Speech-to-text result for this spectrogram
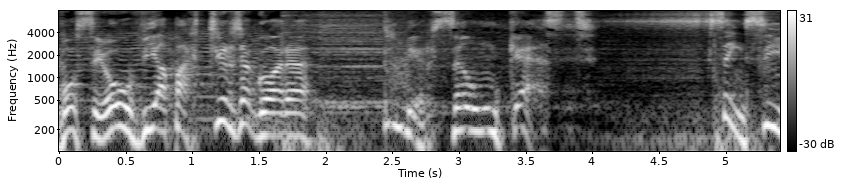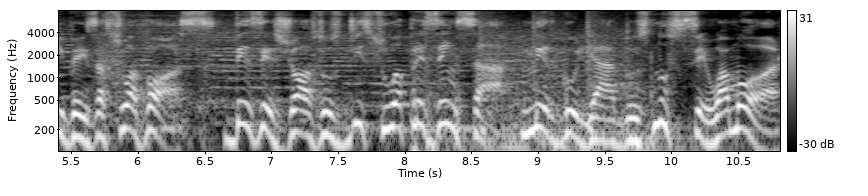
Você ouve a partir de agora Imersão Cast. Sensíveis à sua voz, desejosos de sua presença, mergulhados no seu amor.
